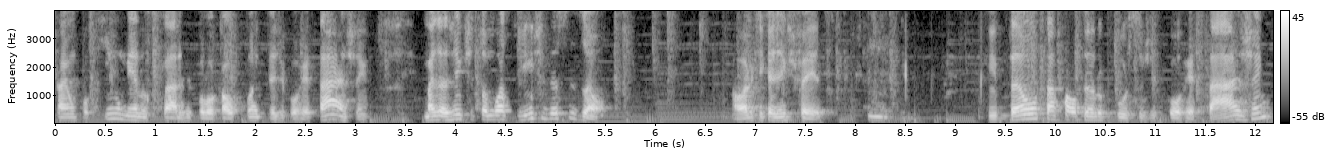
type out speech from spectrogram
já é um pouquinho menos claro de colocar o quanto é de corretagem, mas a gente tomou a seguinte decisão. Olha o que, que a gente fez. Hum. Então, está faltando custo de corretagem,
